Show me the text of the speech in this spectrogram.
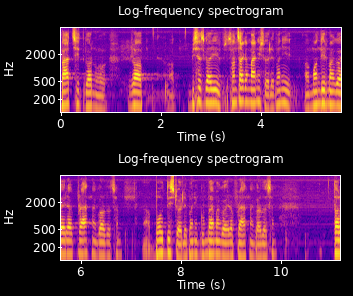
बातचित गर्नु हो र विशेष गरी संसारका मानिसहरूले पनि मन्दिरमा गएर प्रार्थना गर्दछन्। बौद्धिस्टहरूले पनि गुम्बामा गएर प्रार्थना गर्दछन्। तर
